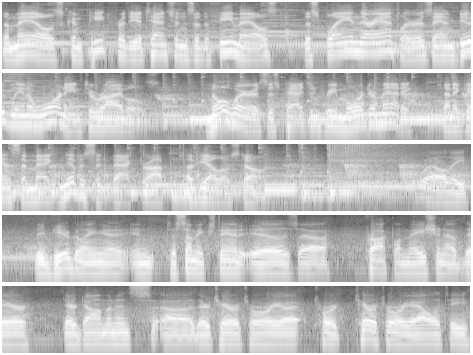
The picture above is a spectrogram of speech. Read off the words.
The males compete for the attentions of the females, displaying their antlers and bugling a warning to rivals. Nowhere is this pageantry more dramatic than against the magnificent backdrop of Yellowstone. Well, the, the bugling, uh, in, to some extent, is a proclamation of their, their dominance, uh, their ter territoriality,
